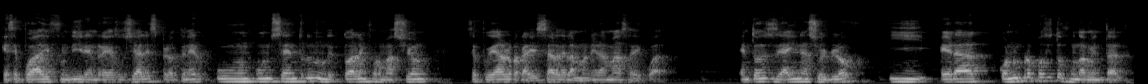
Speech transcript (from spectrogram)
que se pueda difundir en redes sociales, pero tener un, un centro en donde toda la información se pudiera localizar de la manera más adecuada. Entonces de ahí nació el blog y era con un propósito fundamental,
